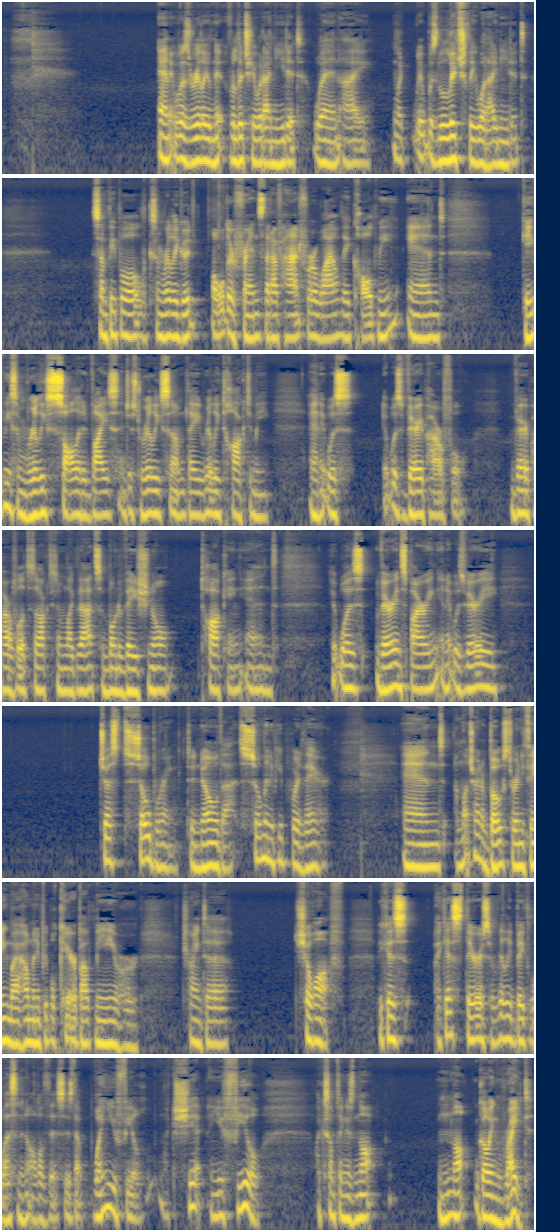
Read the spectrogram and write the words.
And it was really literally what I needed when I, like, it was literally what I needed some people, like some really good older friends that I've had for a while, they called me and gave me some really solid advice and just really some they really talked to me. And it was it was very powerful very powerful to talk to them like that some motivational talking. And it was very inspiring and it was very just sobering to know that so many people were there and I'm not trying to boast or anything by how many people care about me or trying to show off. Because I guess there is a really big lesson in all of this is that when you feel like shit and you feel like something is not not going right,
